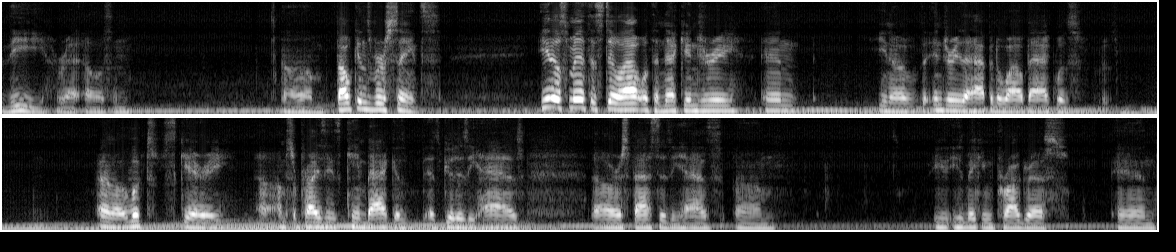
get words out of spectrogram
the Rhett Ellison. Um, Falcons versus Saints. Ito Smith is still out with a neck injury, and you know the injury that happened a while back was, was I don't know, it looked scary. Uh, I'm surprised he's came back as as good as he has, uh, or as fast as he has. Um, he, he's making progress, and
